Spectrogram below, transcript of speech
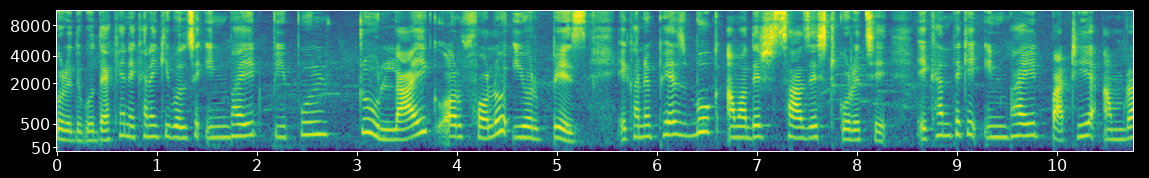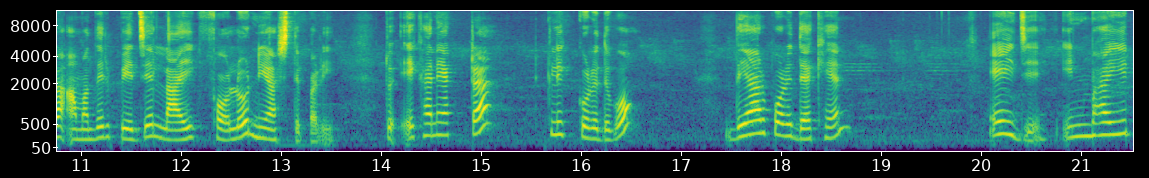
করে দেব। দেখেন এখানে কি বলছে invite people to like or follow your page এখানে ফেসবুক আমাদের সাজেস্ট করেছে। এখান থেকে ইনভাইট পাঠিয়ে আমরা আমাদের পেজে লাইক ফলো নিয়ে আসতে পারি। তো এখানে একটা ক্লিক করে দেব। দেওয়ার পরে দেখেন, এই যে ইনভাইট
